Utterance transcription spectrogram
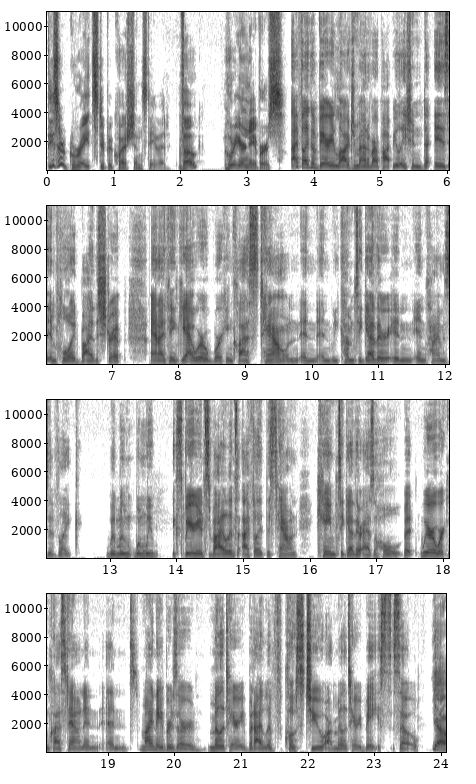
These are great stupid questions, David. Vogue, who are your neighbors? I feel like a very large amount of our population d- is employed by the strip, and I think yeah, we're a working class town, and and we come together in in times of like when when, when we experienced violence, I feel like this town came together as a whole. But we're a working class town, and and my neighbors are military, but I live close to our military base, so Yeah,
